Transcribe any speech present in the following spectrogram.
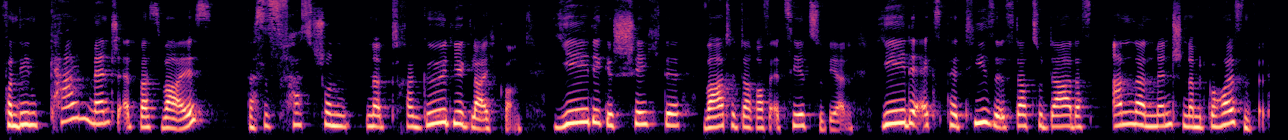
von denen kein Mensch etwas weiß, dass es fast schon einer Tragödie gleichkommt. Jede Geschichte wartet darauf, erzählt zu werden. Jede Expertise ist dazu da, dass anderen Menschen damit geholfen wird.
